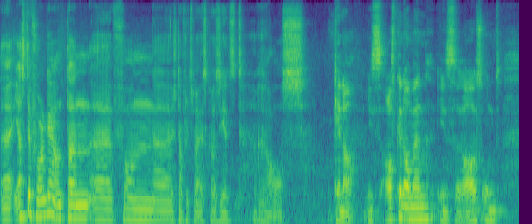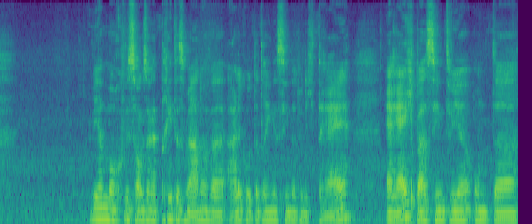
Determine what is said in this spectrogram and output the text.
Äh, erste Folge und dann äh, von äh, Staffel 2 ist quasi jetzt raus. Genau, ist aufgenommen, ist raus und wir haben auch, wir sagen es auch ein drittes Mal noch, weil alle gut da drin sind natürlich drei. Erreichbar sind wir unter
